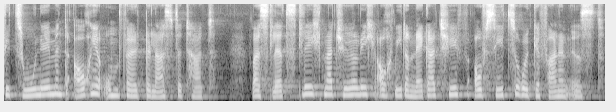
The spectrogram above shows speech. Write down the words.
die zunehmend auch ihr Umfeld belastet hat, was letztlich natürlich auch wieder negativ auf sie zurückgefallen ist.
